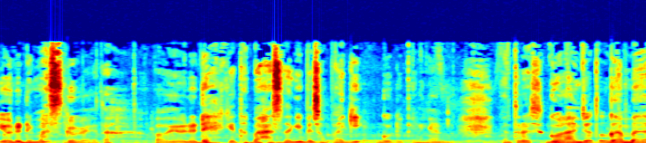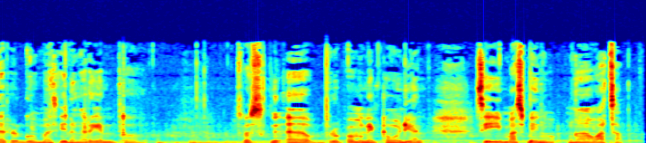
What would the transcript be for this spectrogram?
ya udah deh mas gue gitu oh ya udah deh kita bahas lagi besok pagi gue gitu kan dan terus gue lanjut tuh gambar gue masih dengerin tuh terus uh, menit kemudian si Mas B nge-WhatsApp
